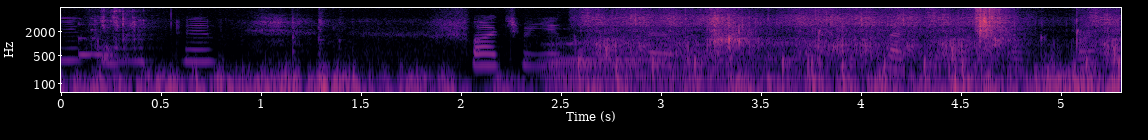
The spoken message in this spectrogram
Nie komputer. Faciu, nie komputer. Tak, tak, komputer.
